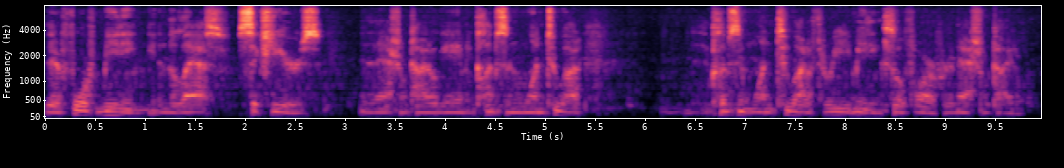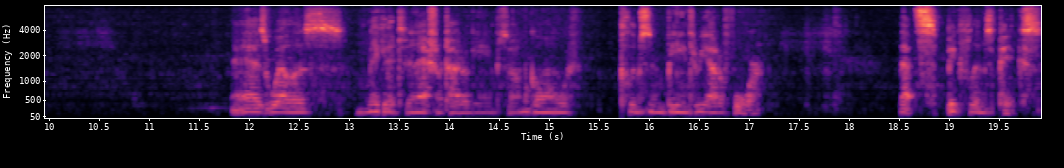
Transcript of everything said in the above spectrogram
their fourth meeting in the last six years in the national title game, and Clemson won two out. Clemson won two out of three meetings so far for the national title as well as making it to the national title game. So I'm going with Clemson being three out of four. That's Big Flem's picks.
